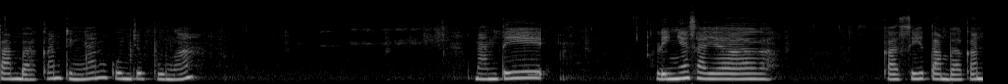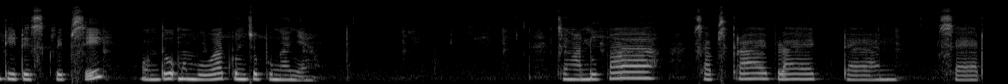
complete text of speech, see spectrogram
Tambahkan dengan kuncup bunga. Nanti linknya saya kasih tambahkan di deskripsi untuk membuat kuncup bunganya. Jangan lupa subscribe, like, dan share.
